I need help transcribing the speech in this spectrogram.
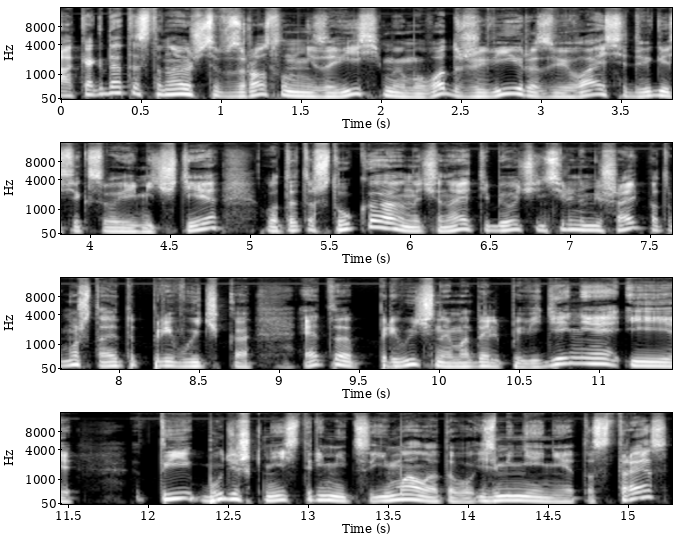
А когда ты становишься взрослым, независимым, вот живи, развивайся, двигайся к своей мечте, вот эта штука начинает тебе очень сильно мешать, потому что это привычка, это привычная модель поведения, и ты будешь к ней стремиться. И мало того, изменение — это стресс,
